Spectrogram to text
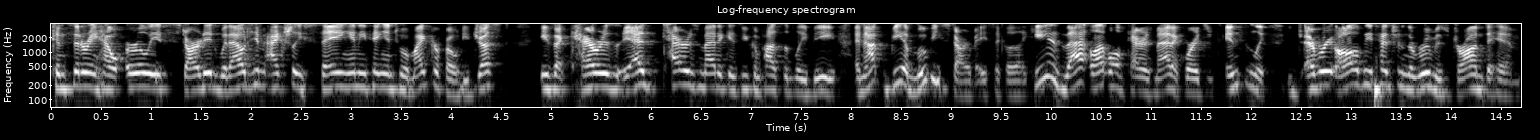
considering how early it started without him actually saying anything into a microphone. He just is a charis- as charismatic as you can possibly be and not be a movie star basically. Like he is that level of charismatic where it's, it's instantly every all of the attention in the room is drawn to him.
